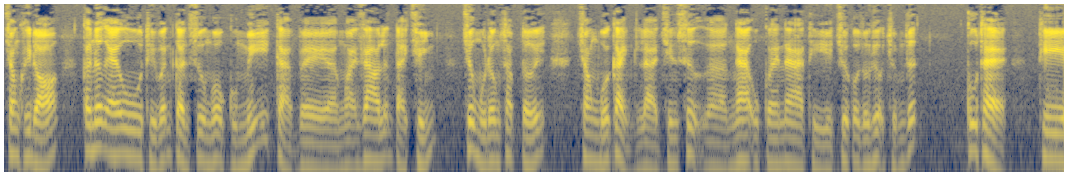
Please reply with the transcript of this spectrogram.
Trong khi đó, các nước EU thì vẫn cần sự ủng hộ của Mỹ cả về à, ngoại giao lẫn tài chính trước mùa đông sắp tới trong bối cảnh là chiến sự Nga-Ukraine thì chưa có dấu hiệu chấm dứt. Cụ thể thì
